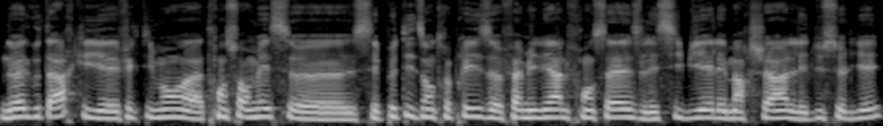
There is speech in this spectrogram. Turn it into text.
Noël Goutard, qui effectivement a transformé ces petites entreprises familiales françaises, les Cibier, les Marshall, les Dusselier,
